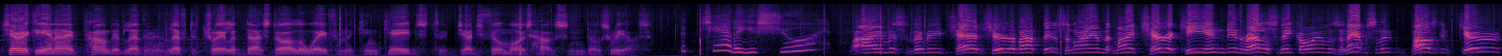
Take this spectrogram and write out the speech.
Cherokee and I pounded leather and left a trail of dust all the way from the Kincaids to Judge Fillmore's house in Dos Rios. But, Chad, are you sure? Why, Miss Libby, Chad's sure about this, and I am that my Cherokee Indian rattlesnake oil is an absolute and positive cure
